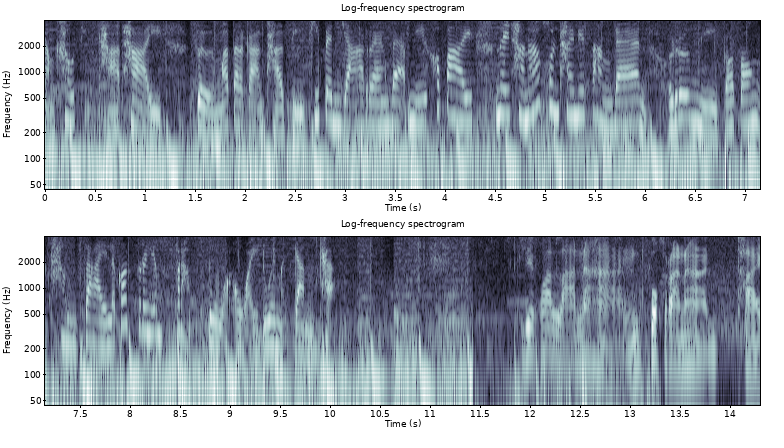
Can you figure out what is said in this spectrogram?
นำเข้าสินค้าไทย เจอมาตรการภาษีที่เป็นยาแรงแบบนี้เข้าไป ในฐานะคนไทยในต่างแดน เรื่องนี้ก็ต้องทำใจแล้วก็เตรียมปรับตัวเอาไว้ด้วยเหมือนกันค่ะ เรียกว่าร้านอาหาร พวกร้านอาหาร ไทย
